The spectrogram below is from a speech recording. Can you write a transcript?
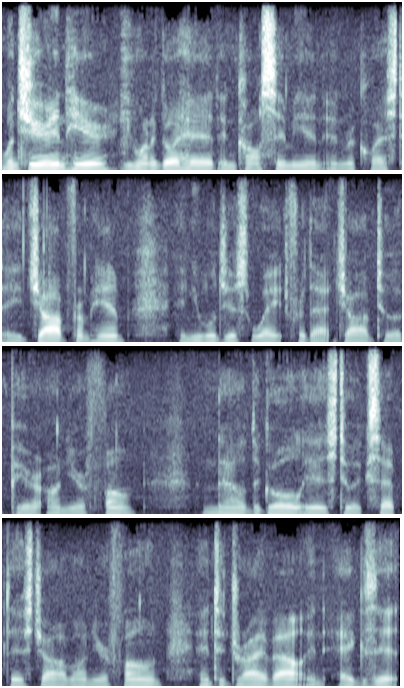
once you're in here, you want to go ahead and call Simeon and request a job from him. And you will just wait for that job to appear on your phone. Now the goal is to accept this job on your phone and to drive out and exit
